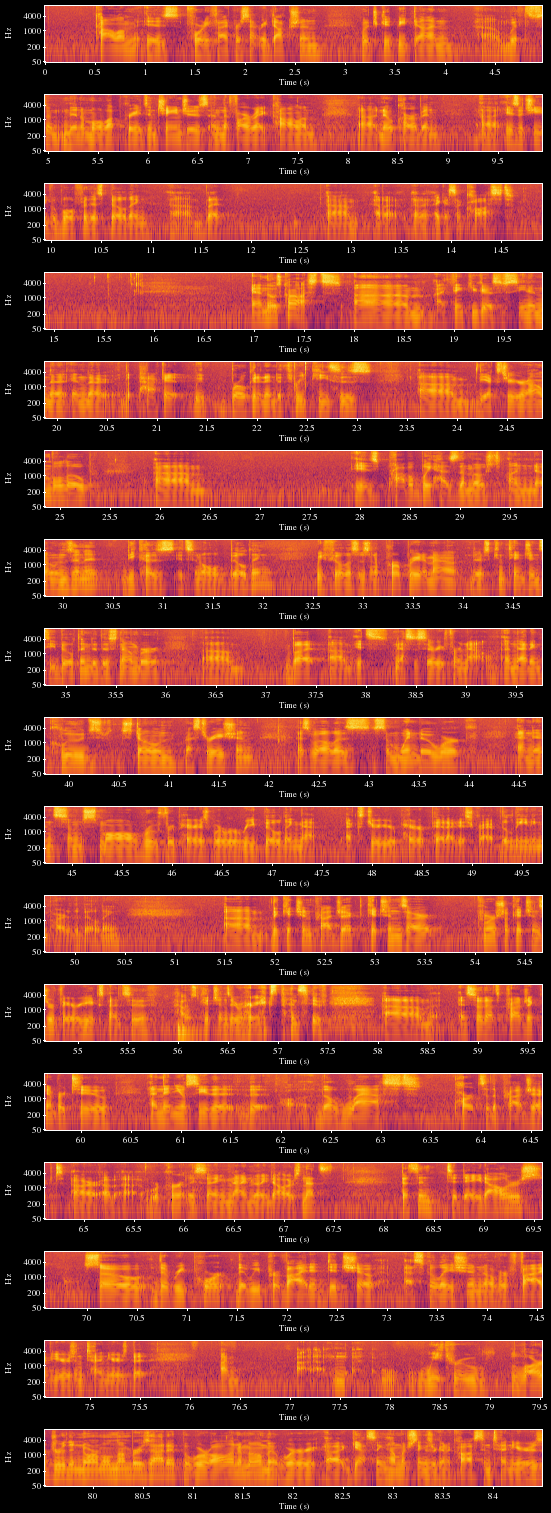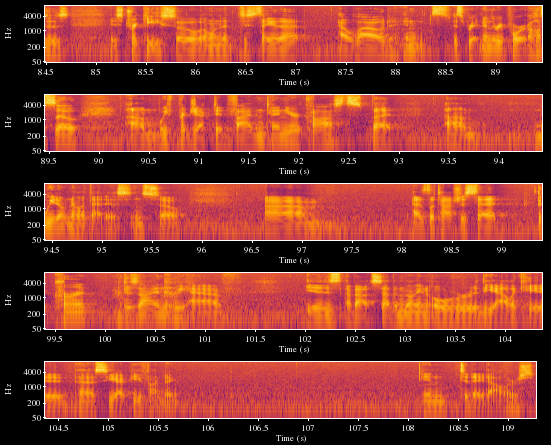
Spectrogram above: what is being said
column is 45% reduction, which could be done um, with some minimal upgrades and changes. And the far right column, uh, no carbon, uh, is achievable for this building, um, but um, at a, at a, I guess, a cost. And those costs, um, I think you guys have seen in the, in the, the packet, we've broken it into three pieces. Um, The exterior envelope um, is, probably has the most unknowns in it because it's an old building. We feel this is an appropriate amount. There's contingency built into this number, um, but um, it's necessary for now. And that includes stone restoration as well as some window work and then some small roof repairs where we're rebuilding that exterior parapet I described, the leaning part of the building. Um, The kitchen project, kitchens are, commercial kitchens are very expensive. House kitchens are very expensive. Um, And so that's project number two. And then you'll see the, the, the last parts of the project are, uh, uh, we're currently saying $9 million. And that's, that's in today dollars. So the report that we provided did show escalation over five years and 10 years, but I'm, we threw larger than normal numbers at it, but we're all in a moment where uh, guessing how much things are going to cost in 10 years is, is tricky. So I want to just say that out loud, and it's, it's written in the report also. Um, We've projected five and 10-year costs, but um, we don't know what that is. And so, um, as Latasha said, the current design that we have is about 7 million over the allocated uh, CIP funding in today dollars.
